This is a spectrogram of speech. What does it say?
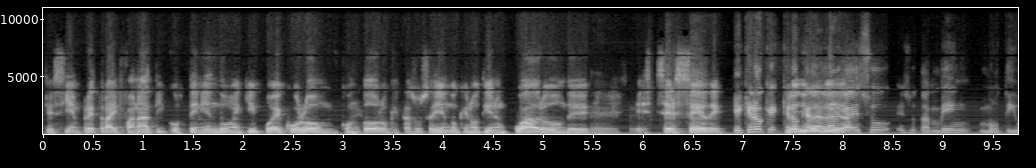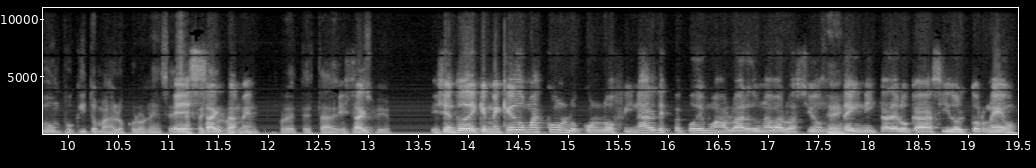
que siempre trae fanáticos, teniendo un equipo de Colón con todo lo que está sucediendo que no tiene un cuadro donde eh, ser sede. Que creo que, creo que a la larga vida. eso, eso también motivó un poquito más a los colonenses. Exactamente. por este estadio. Exacto. Y siento de que me quedo más con lo, con lo final, después podemos hablar de una evaluación Sí. técnica de lo que ha sido el torneo,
